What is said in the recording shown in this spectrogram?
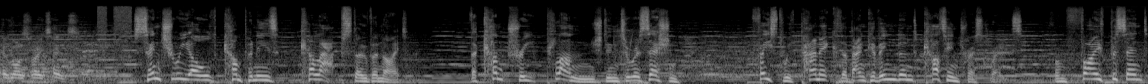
Everyone's very tense. Century old companies collapsed overnight. The country plunged into recession. Faced with panic, the Bank of England cut interest rates from 5%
